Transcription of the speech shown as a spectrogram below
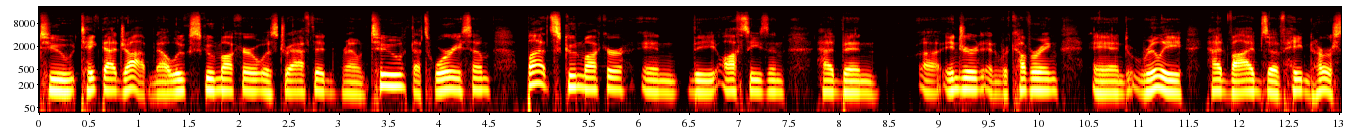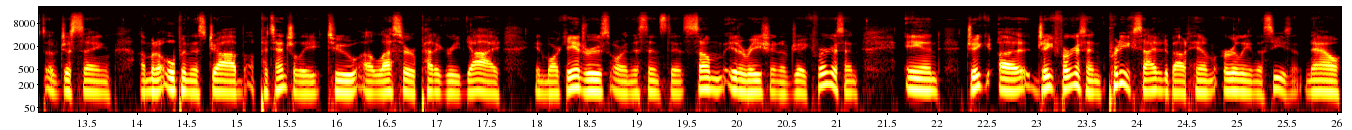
to take that job. Now, Luke Schoonmaker was drafted round two. That's worrisome. But Schoonmaker in the offseason had been uh, injured and recovering, and really had vibes of Hayden Hurst of just saying, "I'm going to open this job potentially to a lesser pedigreed guy in Mark Andrews, or in this instance, some iteration of Jake Ferguson." And Jake uh, Jake Ferguson, pretty excited about him early in the season. Now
